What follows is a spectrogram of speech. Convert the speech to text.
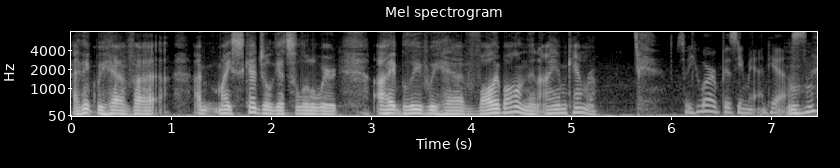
I think we have. Uh, I'm, my schedule gets a little weird. I believe we have volleyball, and then I am camera. So you are a busy man, yes. Mhm.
